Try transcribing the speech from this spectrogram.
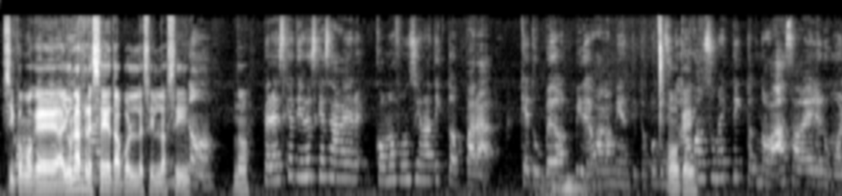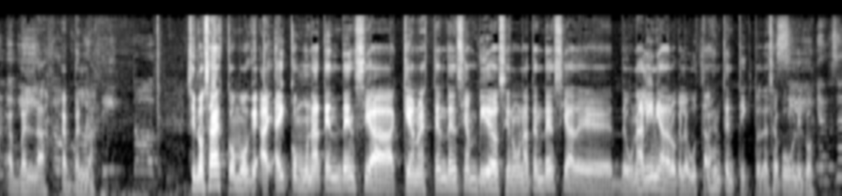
Sí, como como que hay una receta, por decirlo así. No, No. pero es que tienes que saber cómo funciona TikTok para que tus video- videos hagan bien TikTok. Porque si Ok. tú no consumes TikTok no vas a saber el humor de Es verdad, TikTok, es verdad. TikTok. Si no sabes, como que hay, hay como una tendencia que no es tendencia en video, sino una tendencia de, de una línea de lo que le gusta a la gente en TikTok, de ese público. Sí, entonces,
